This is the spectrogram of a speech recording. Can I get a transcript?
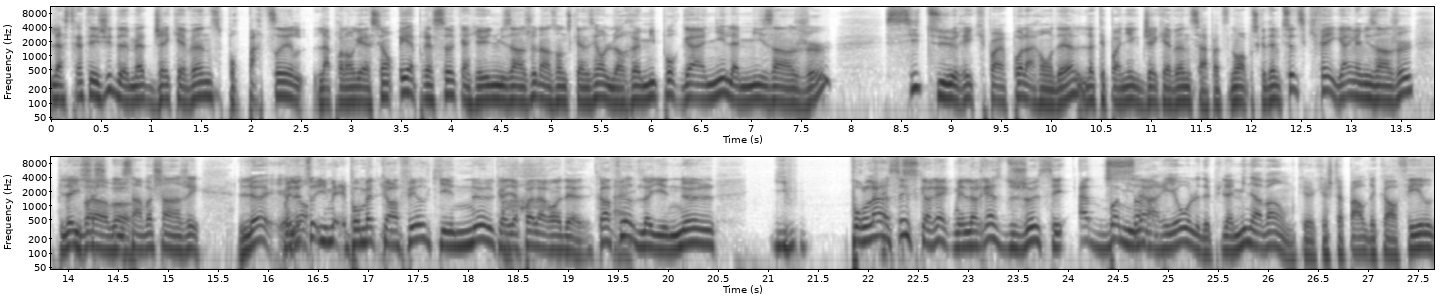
la stratégie de mettre Jake Evans pour partir la prolongation et après ça, quand il y a eu une mise en jeu dans la zone du Canadien, on l'a remis pour gagner la mise en jeu. Si tu récupères pas la rondelle, là t'es pogné avec Jake Evans à la patinoire parce que d'habitude ce qu'il fait, il gagne la mise en jeu, puis là il, va s'en va. changer. Là, Mais là, tu- pour mettre Caulfield, qui est nul quand il n'y a pas la rondelle. Caulfield, là, il est nul. Il- pour lancer, c'est correct, mais le reste du jeu, c'est ça, abominable. Mario, là, depuis la mi-novembre que, que je te parle de Caulfield,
